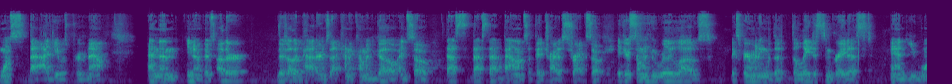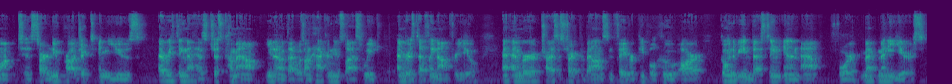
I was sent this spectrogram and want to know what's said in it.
once that idea was proven out. And then you know there's other there's other patterns that kind of come and go, and so that's that's that balance that they try to strike. So if you're someone who really loves experimenting with the, the latest and greatest and you want to start a new project and use everything that has just come out, you know, that was on Hacker News last week, Ember is definitely not for you. Ember tries to strike the balance and favor of people who are going to be investing in an app for many years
